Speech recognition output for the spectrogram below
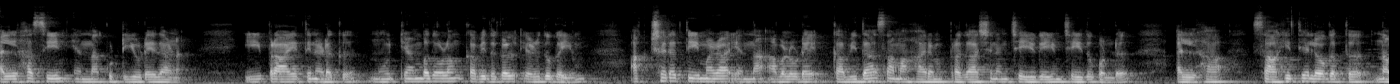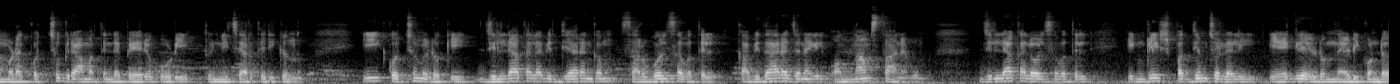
അൽ ഹസീൻ എന്ന കുട്ടിയുടേതാണ്. ഈ പ്രായത്തിനിടക്ക് നൂറ്റമ്പതോളം കവിതകൾ എഴുതുകയും അക്ഷരത്തീമഴ എന്ന അവളുടെ കവിതാ സമാഹാരം പ്രകാശനം ചെയ്യുകയും ചെയ്തുകൊണ്ട് അൽഹ സാഹിത്യ ലോകത്ത് നമ്മുടെ കൊച്ചു ഗ്രാമത്തിന്റെ പേരുകൂടി തുന്നിച്ചേർത്തിരിക്കുന്നു. ഈ കൊച്ചുമിടുക്കി ജില്ലാതല വിദ്യാരംഗം സർഗോത്സവത്തിൽ കവിതാരചനയിൽ ഒന്നാം സ്ഥാനവും ജില്ലാ കലോത്സവത്തിൽ ഇംഗ്ലീഷ് പദ്യം ചൊല്ലലിൽ എ ഗ്രേഡും നേടിക്കൊണ്ട്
